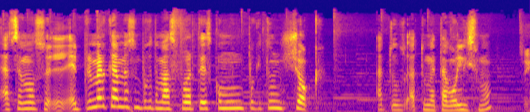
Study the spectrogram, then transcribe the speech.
hacemos, el, el primer cambio es un poquito más fuerte, es como un poquito un shock a tu, a tu metabolismo. Sí.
